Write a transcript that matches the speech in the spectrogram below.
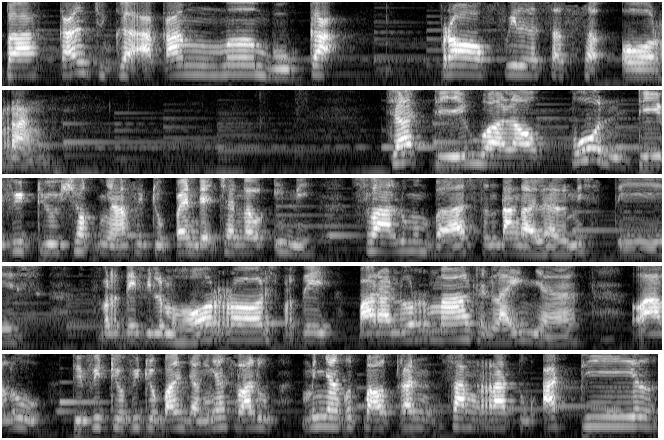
Bahkan juga akan membuka profil seseorang. Jadi walaupun di video shotnya, video pendek channel ini selalu membahas tentang hal-hal mistis seperti film horor, seperti paranormal dan lainnya. Lalu di video-video panjangnya selalu menyangkut pautkan sang ratu adil.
